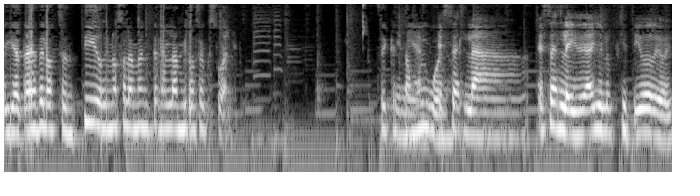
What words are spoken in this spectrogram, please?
y a través de los sentidos y no solamente en el ámbito sexual. Así que está muy bueno. Esa es, la, esa es la idea y el objetivo de hoy,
